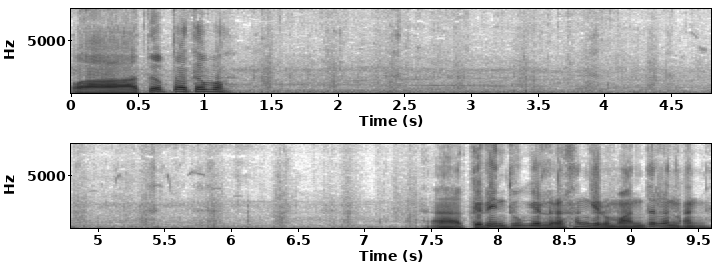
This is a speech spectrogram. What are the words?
와, 덥다, 더워. 아, 그린 두 개를 한 개로 만들어 놨네.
